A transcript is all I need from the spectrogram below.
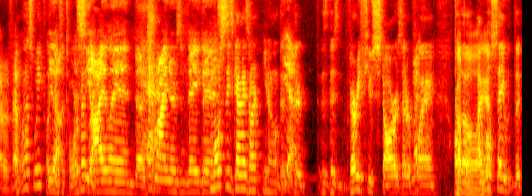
an event last week, like there was a tour event. Sea like- Island, the Yeah. Shriners in Vegas. most of these guys aren't, you know, they're, Yeah. they're, there's, there's very few stars that are Right. playing. Couple, Although I yeah. will say the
